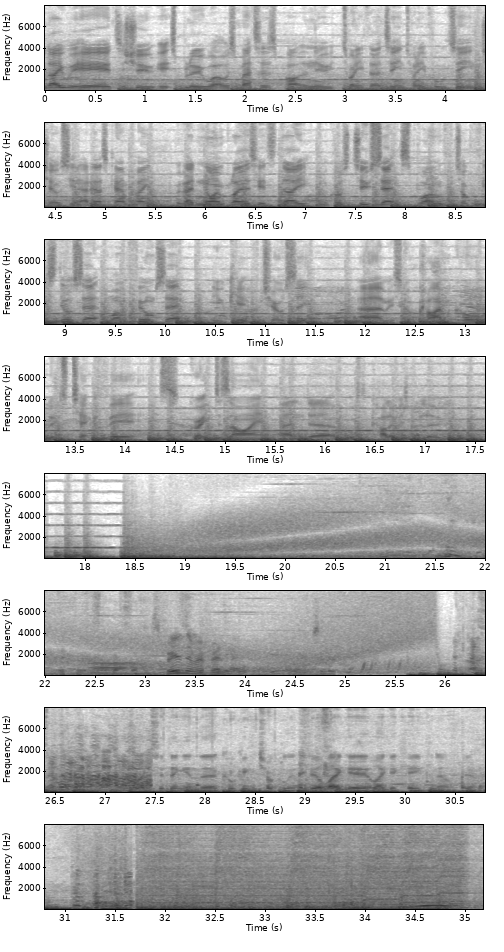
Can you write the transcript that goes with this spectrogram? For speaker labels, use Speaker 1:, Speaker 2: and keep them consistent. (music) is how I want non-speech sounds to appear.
Speaker 1: today we're here to shoot It's Blue What Else Matters, part of the new 2013-2014 Chelsea and Adidas campaign. We've had nine players here today across two sets, one photography still set and one film set.
Speaker 2: New kit for Chelsea. Um, it's got ClimaCool, it's tech fit, it's great design, and uh, of course the colour is blue.
Speaker 3: Spill them, my friend.
Speaker 4: like (laughs) sitting in the cooking chocolate. Feel like a like a cake now. Yeah.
